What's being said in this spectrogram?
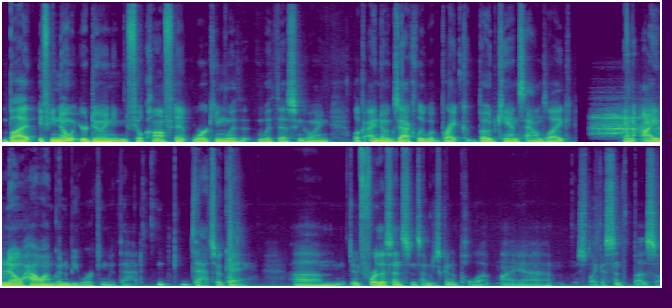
But if you know what you're doing and you feel confident working with with this and going, look, I know exactly what bright bode can sounds like, and I know how I'm going to be working with that. That's okay. Um, for this instance, I'm just going to pull up my uh, like a synth buzz saw.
